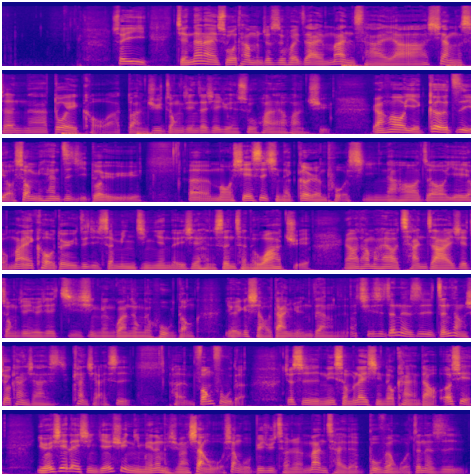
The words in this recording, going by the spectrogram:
所以简单来说，他们就是会在漫才啊、相声啊、对口啊、短剧中间这些元素换来换去，然后也各自有宋明翰自己对于。呃，某些事情的个人剖析，然后之后也有 Michael 对于自己生命经验的一些很深层的挖掘，然后他们还有掺杂一些中间有一些即兴跟观众的互动，有一个小单元这样子。那其实真的是整场秀看起来看起来是很丰富的，就是你什么类型都看得到，而且有一些类型也许你没那么喜欢，像我，像我必须成认漫才的部分我真的是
